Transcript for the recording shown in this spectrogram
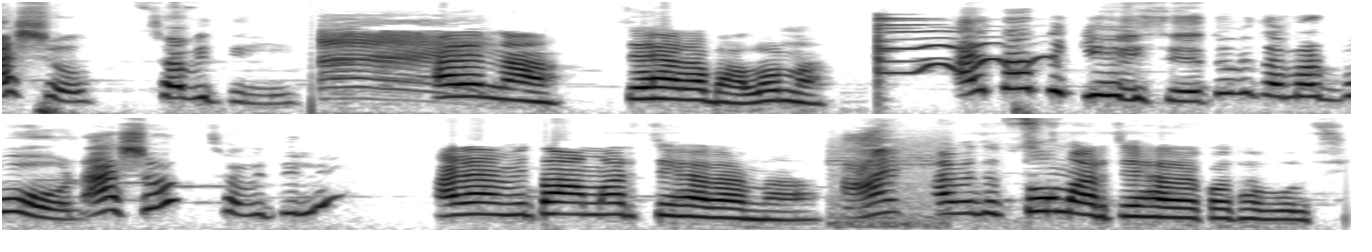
আসো ছবি তুলি আরে না চেহারা ভালো না আরে তাতে কি হয়েছে তুমি তো আমার বোন আসো ছবি তুলি আরে আমি তো আমার চেহারা না আমি তো তোমার চেহারার কথা বলছি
